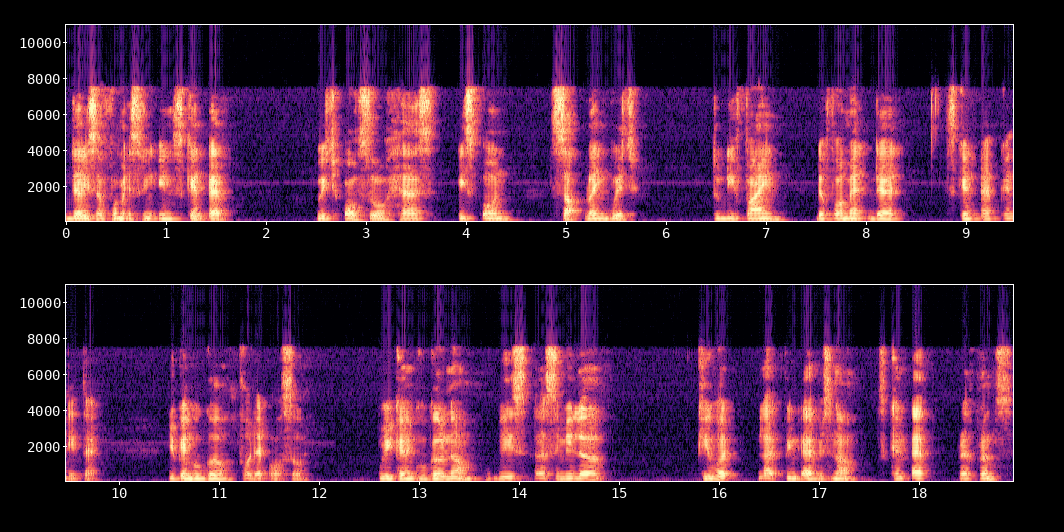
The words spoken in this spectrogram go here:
there is a format string in scanf which also has its own sub-language to define the format that scanf can detect. You can Google for that also. We can Google now with a similar keyword like pin app is now, scanf reference.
